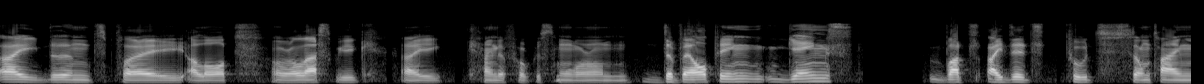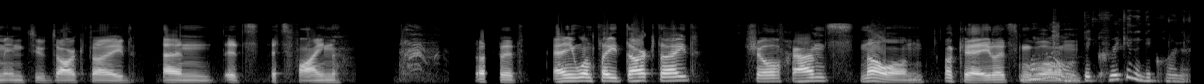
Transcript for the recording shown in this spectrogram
I didn't play a lot over last week. I kind of focused more on developing games, but I did put some time into Darktide, and it's it's fine. That's it. Anyone played Darktide? Show of hands? No one. Okay, let's move Wow, on. the cricket in the corner.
